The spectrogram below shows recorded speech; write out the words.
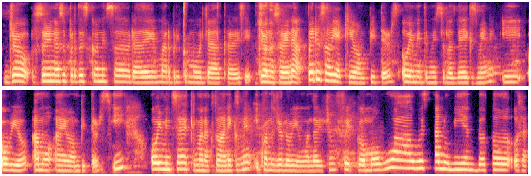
Yo soy una súper desconocedora de Marvel, como ya acabo de decir. Yo no sabía nada, pero sabía que Evan Peters, obviamente me visto las de X-Men y obvio amo a Evan Peters y obviamente sabía que man actuaba en X-Men y cuando yo lo vi en WandaVision fue como wow, están uniendo todo, o sea,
